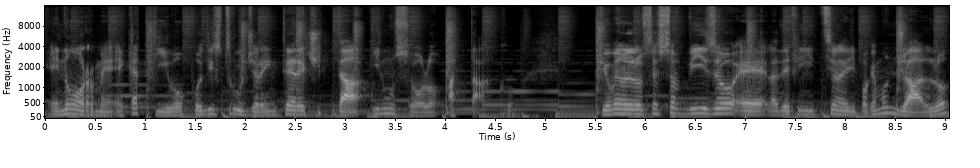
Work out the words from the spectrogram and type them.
enorme e cattivo, può distruggere intere città in un solo attacco. Più o meno dello stesso avviso è la definizione di Pokémon giallo.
